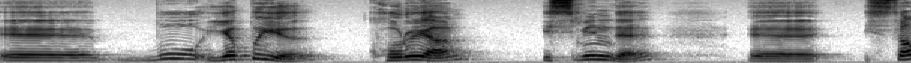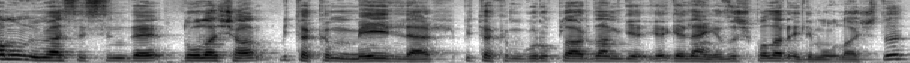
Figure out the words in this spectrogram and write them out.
e, bu yapıyı koruyan ismin de e, İstanbul Üniversitesi'nde dolaşan bir takım mailler, bir takım gruplardan ge- gelen yazışmalar elime ulaştı.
